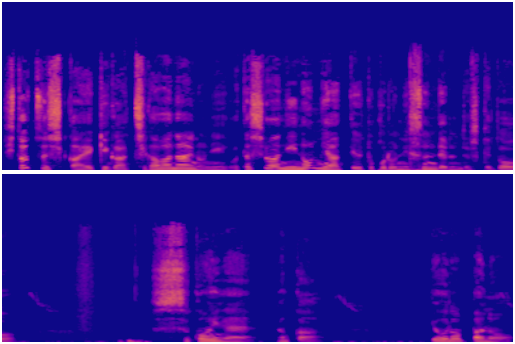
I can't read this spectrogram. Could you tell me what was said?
一つしか駅が違わないのに、私は二宮っていうところに住んでるんですけど、すごいね、なんか、ヨーロッパの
